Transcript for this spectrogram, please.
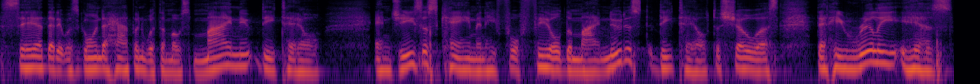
said that it was going to happen with the most minute detail. And Jesus came and he fulfilled the minutest detail to show us that he really is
